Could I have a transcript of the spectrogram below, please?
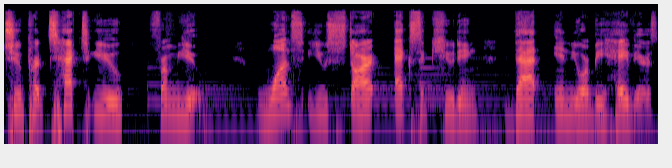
to protect you from you once you start executing that in your behaviors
